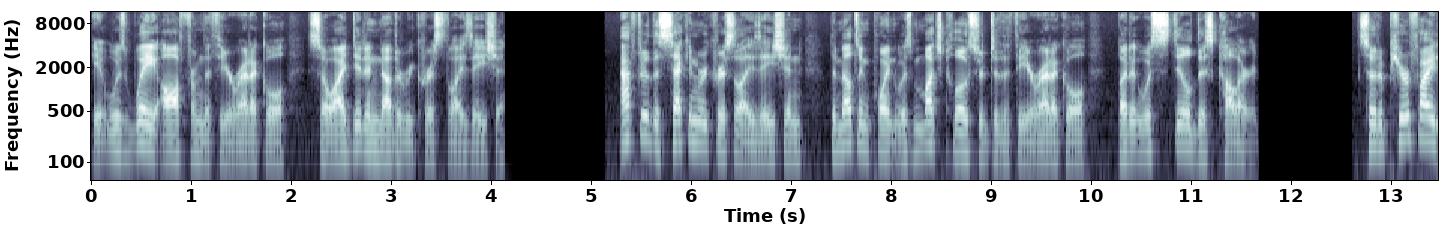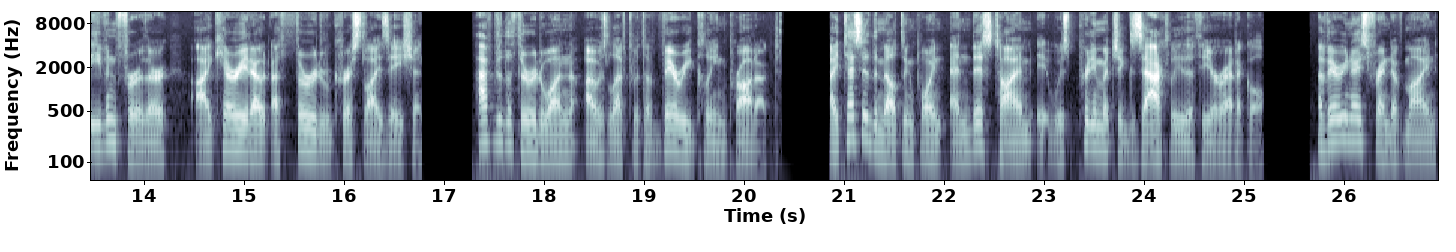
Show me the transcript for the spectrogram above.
it was way off from the theoretical, so I did another recrystallization. After the second recrystallization, the melting point was much closer to the theoretical, but it was still discolored. So to purify it even further, I carried out a third recrystallization. After the third one, I was left with a very clean product. I tested the melting point, and this time it was pretty much exactly the theoretical. A very nice friend of mine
